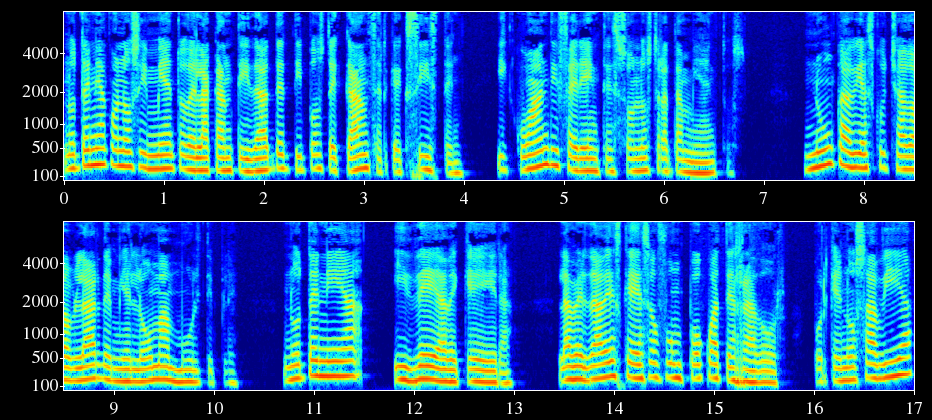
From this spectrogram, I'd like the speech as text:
No tenía conocimiento de la cantidad de tipos de cáncer que existen y cuán diferentes son los tratamientos. Nunca había escuchado hablar de mieloma múltiple. No tenía idea de qué era. La verdad es que eso fue un poco aterrador, porque no sabía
